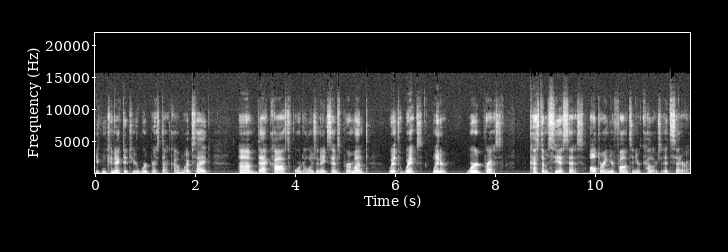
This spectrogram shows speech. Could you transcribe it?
you can connect it to your WordPress.com website. Um, that costs $4.08 per month with Wix, Winner, WordPress, custom CSS, altering your fonts and your colors, etc.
